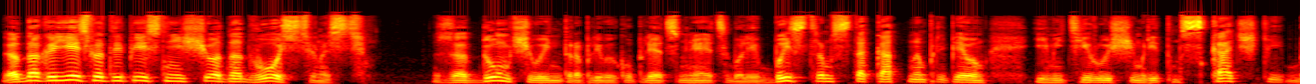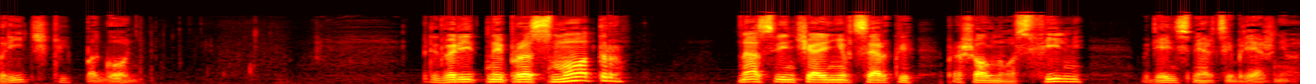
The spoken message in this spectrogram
Однако есть в этой песне еще одна двойственность. Задумчивый и неторопливый куплет сменяется более быстрым стаккатным припевом, имитирующим ритм скачки, брички, погонь. Предварительный просмотр нас венчали не в церкви, прошел на Мосфильме в день смерти Брежнева.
